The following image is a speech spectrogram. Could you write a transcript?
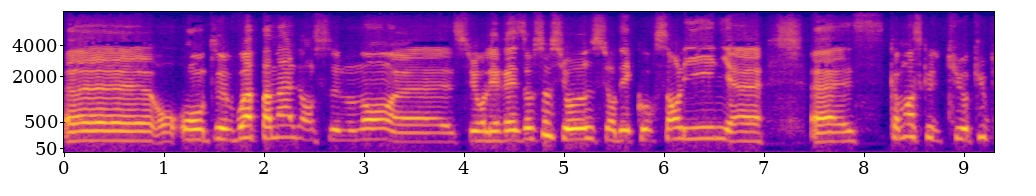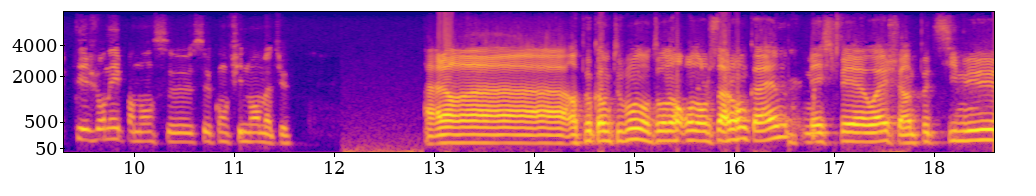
Euh, on, te voit pas mal en ce moment euh, sur les réseaux sociaux, sur des courses en ligne. Euh, comment est-ce que tu occupes tes journées pendant ce, ce confinement, Mathieu? Alors, un peu comme tout le monde, on tourne en rond dans le salon quand même, mais je fais, ouais, je fais un peu de simu,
